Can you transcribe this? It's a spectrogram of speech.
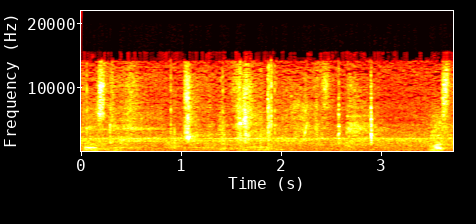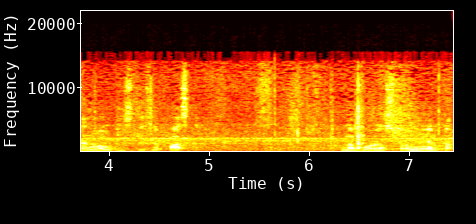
Запаска. На остальном диске запаска. Набор инструментов.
